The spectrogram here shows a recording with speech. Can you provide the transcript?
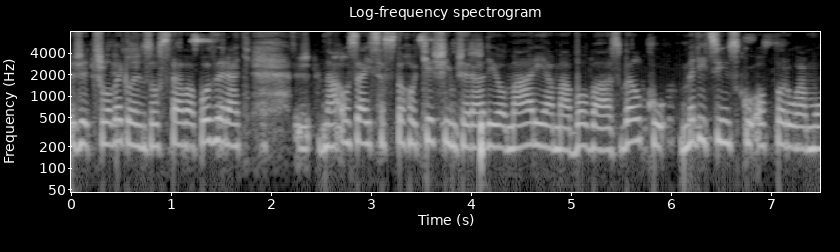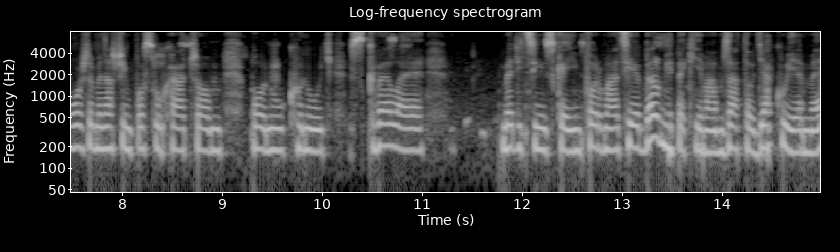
že človek len zostáva pozerať. Naozaj sa z toho teším, že Rádio Mária má vo vás veľkú medicínsku oporu a môžeme našim poslucháčom ponúknuť skvelé medicínske informácie. Veľmi pekne vám za to ďakujeme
